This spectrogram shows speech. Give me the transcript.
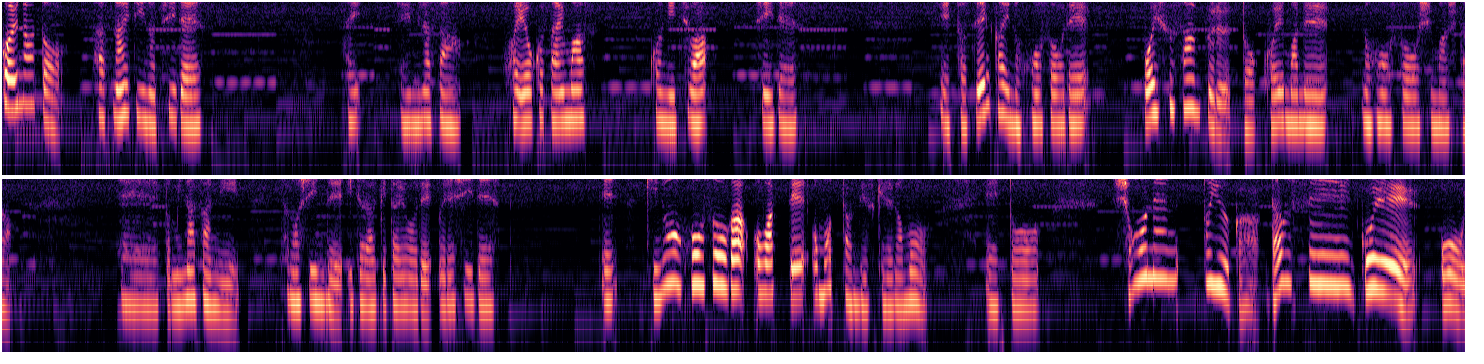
声の後、パーソナリティのちーです。はい、えー、皆さん、おはようございます。こんにちは、ちーです。えっ、ー、と、前回の放送で、ボイスサンプルと声真似の放送をしました。えっ、ー、と、皆さんに楽しんでいただけたようで嬉しいです。で、昨日放送が終わって思ったんですけれども、えっ、と、少年というか男性声を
